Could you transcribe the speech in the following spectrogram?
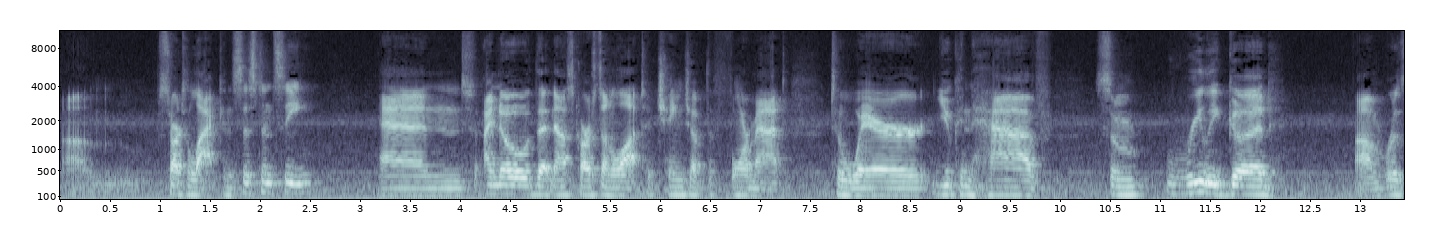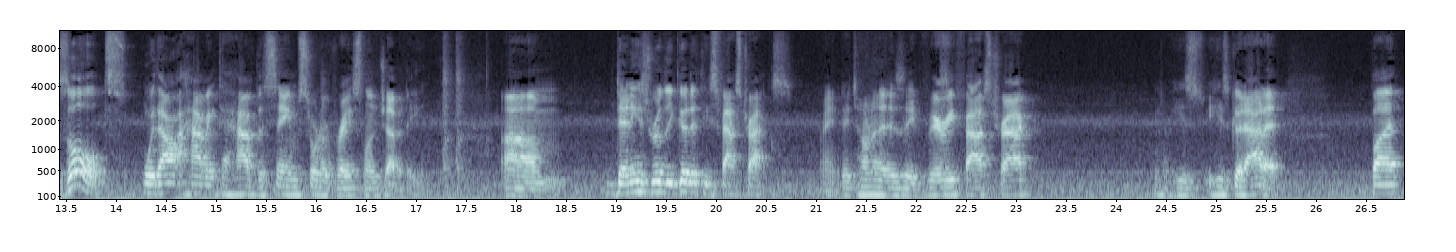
um, start to lack consistency. And I know that NASCAR's done a lot to change up the format to where you can have some really good um, results without having to have the same sort of race longevity. Um, Denny's really good at these fast tracks. Right, Daytona is a very fast track. You know, he's he's good at it, but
